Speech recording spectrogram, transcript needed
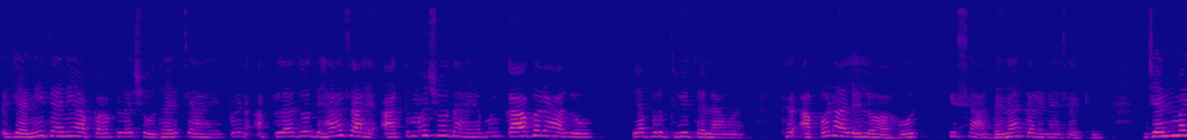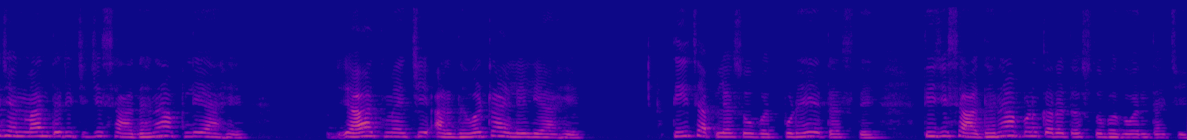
ज्यांनी त्यांनी आपापलं शोधायचं आहे. पण आपला जो ध्यास आहे आत्मशोध आहे आपण का बरं आलो या पृथ्वी तलावर तर आपण आलेलो आहोत ही साधना करण्यासाठी. जन्म जन्मांतरीची जी साधना आपली आहे या आत्म्याची अर्धवट राहिलेली आहे तीच आपल्यासोबत पुढे येत असते. ती जी साधना आपण करत असतो भगवंताची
